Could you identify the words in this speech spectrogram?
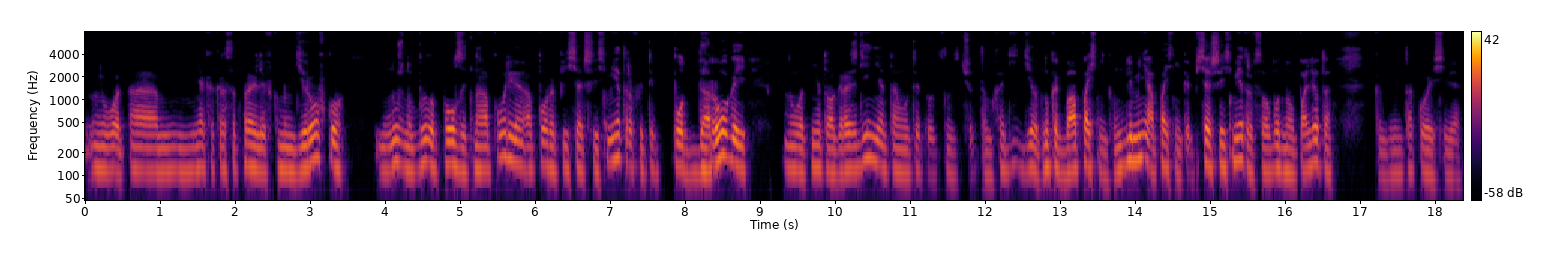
Вот. А меня как раз отправили в командировку, и нужно было ползать на опоре. Опора 56 метров, и ты под дорогой. Ну вот, нету ограждения, там вот это вот, что-то там ходить, делать. Ну, как бы опасненько. Ну, для меня опасненько. 56 метров свободного полета, как бы, ну, такое себе.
